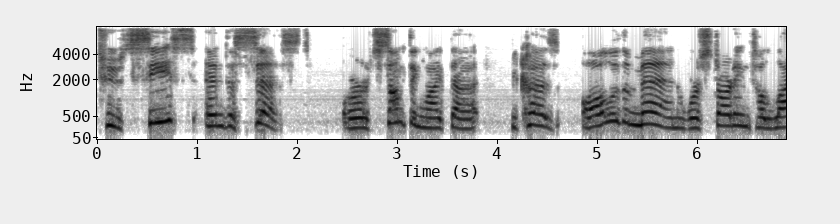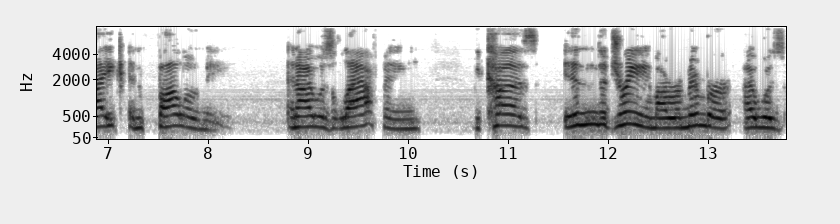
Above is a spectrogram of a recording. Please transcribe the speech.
to cease and desist or something like that because all of the men were starting to like and follow me. And I was laughing because in the dream, I remember I was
